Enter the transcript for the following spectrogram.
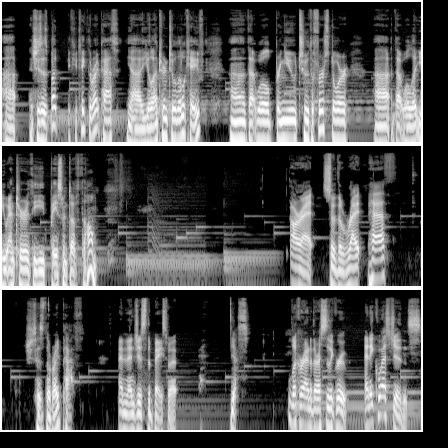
Uh, and she says, "But if you take the right path, yeah, you'll enter into a little cave uh, that will bring you to the first door uh, that will let you enter the basement of the home." All right, so the right path, She says, "The right path." and then just the basement. Yes. Look around at the rest of the group. Any questions?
